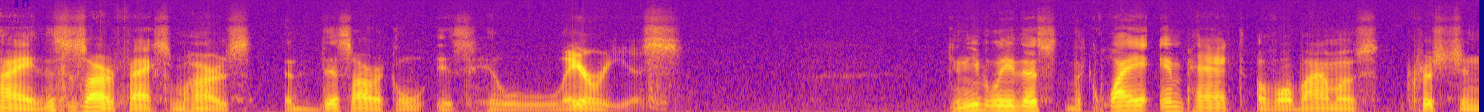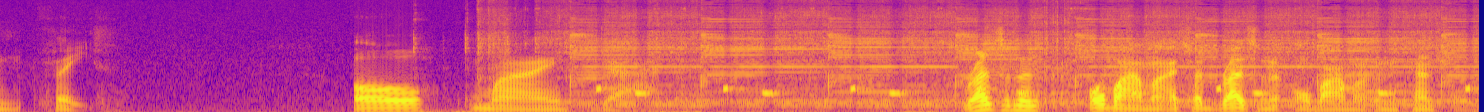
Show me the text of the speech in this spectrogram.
Hi, this is Artifacts from Mars, this article is hilarious. Can you believe this? The quiet impact of Obama's Christian faith. Oh my God. Resident Obama, I said Resident Obama intentionally,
